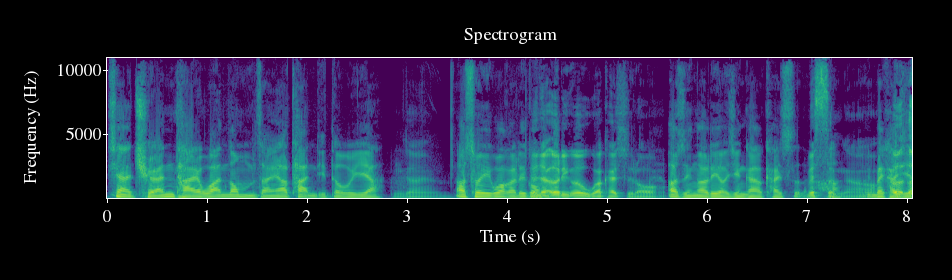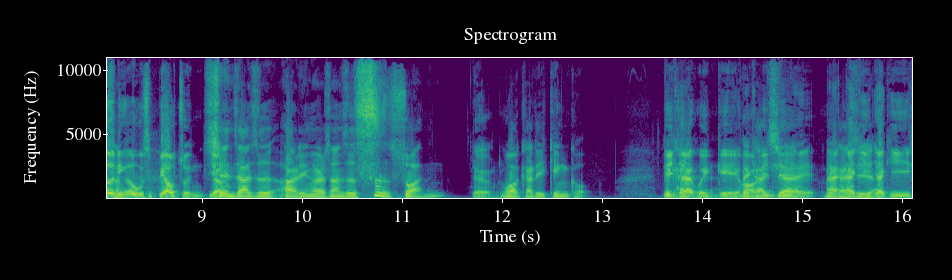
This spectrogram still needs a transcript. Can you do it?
现在全台湾都不知要碳的都一样。对啊，所以我跟你讲，现在二零二五要开始喽。二零二六已经该要开始了。没省啊，没开始。二零二五是标准，现在是二零二三是试算。对，我跟你讲过，你再会给哈，你再还可以还可以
